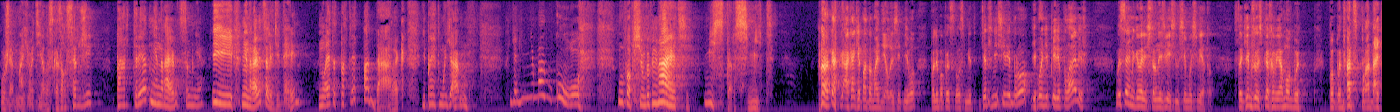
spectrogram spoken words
уже мое дело, сказал сэр Джи. Портрет не нравится мне. И не нравится леди Дейн. Но этот портрет подарок. И поэтому я... Я не могу. Ну, в общем, вы понимаете, мистер Смит. А как, а как я потом отделаюсь от него? Полюбопытствовал Смит. Это же не серебро, его не переплавишь. Вы сами говорите, что он известен всему свету. С таким же успехом я мог бы попытаться продать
